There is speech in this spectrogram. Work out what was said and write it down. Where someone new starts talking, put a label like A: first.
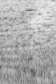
A: Coast.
